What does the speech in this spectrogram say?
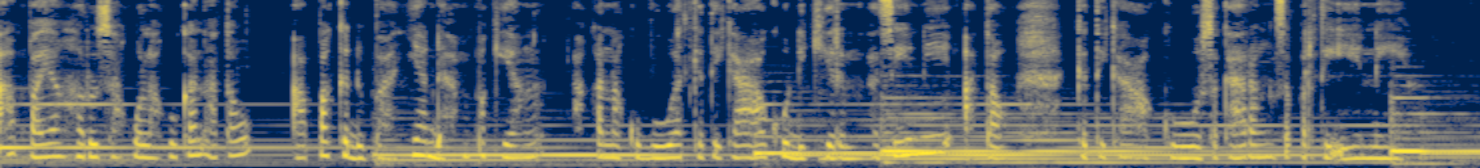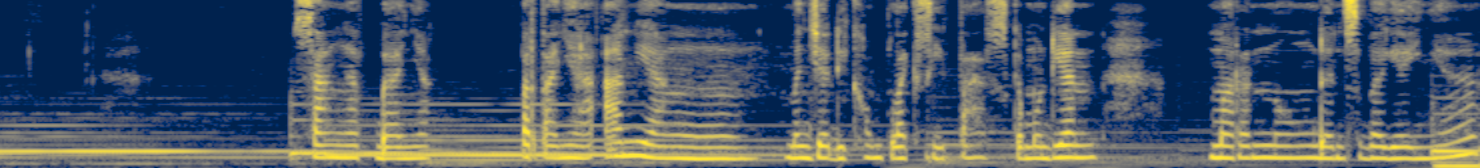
apa yang harus aku lakukan atau apa ke depannya dampak yang akan aku buat ketika aku dikirim ke sini atau ketika aku sekarang seperti ini. Sangat banyak pertanyaan yang menjadi kompleksitas, kemudian merenung dan sebagainya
